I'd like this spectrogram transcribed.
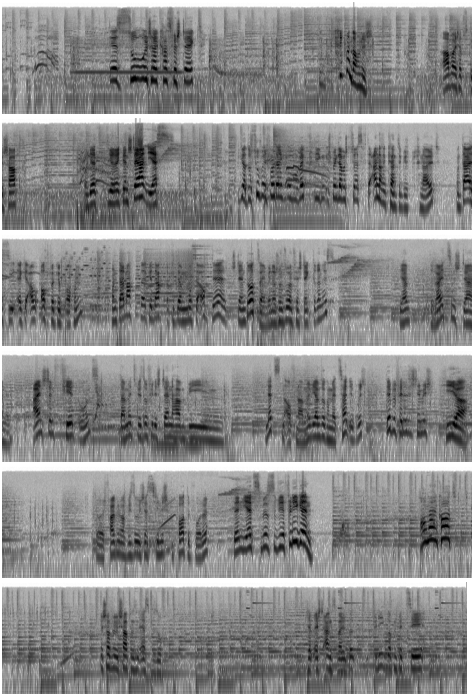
Der ist so ultra krass versteckt. Den kriegt man doch nicht. Aber ich habe es geschafft. Und jetzt direkt den Stern. Yes! Wie gesagt, durch Zufall, ich wollte eigentlich irgendwo wegfliegen. Ich bin, glaube ich, zuerst auf der anderen Kante geknallt. Und da ist die Ecke auch, weggebrochen. Und danach da gedacht, okay, dann muss ja auch der Stern dort sein, wenn er schon so ein Versteck drin ist. Wir haben 13 Sterne. Ein Stern fehlt uns, damit wir so viele Sterne haben wie in letzten Aufnahme. Wir haben sogar mehr Zeit übrig. Der befindet sich nämlich hier. So, ich frage mich auch, wieso ich jetzt hier nicht geportet wurde. Denn jetzt müssen wir fliegen. Oh mein Gott. Ich hoffe, wir schaffen es den ersten Besuch. Ich habe echt Angst, weil Fliegen auf dem PC...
